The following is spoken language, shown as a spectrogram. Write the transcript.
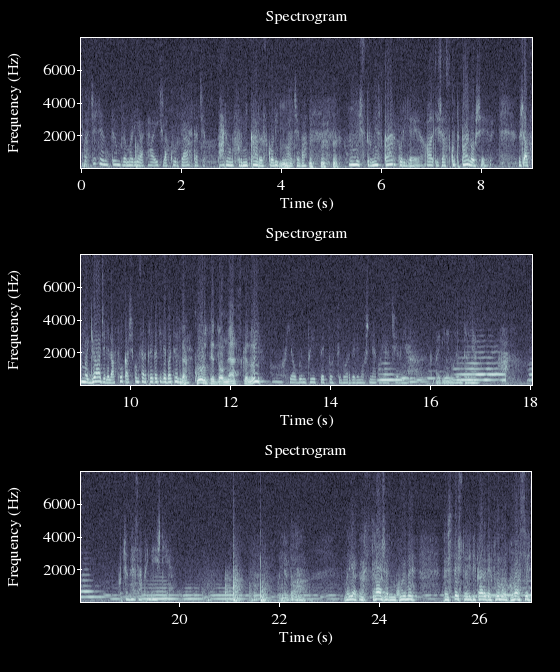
Dar ce se întâmplă, Maria ta, aici, la curtea asta, ce pare un furnicar răscolit, nu altceva? Unii își strunesc arcurile, alții își ascut paloșele, își afumă ghioagele la foc, și cum s-ar pregăti de bătălie. Dar curte domnească, nu-i? Oh, i-au bântuit pe toți vorbele moșneagului aceluia, că mai bine nu-l întâlneam. Puciumează primejdie. Maria ta, Maria ta, straja din culme, vestește ridicare de fumuri groase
